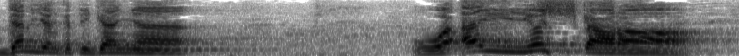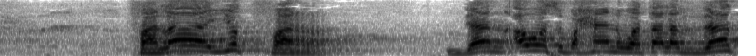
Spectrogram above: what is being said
Dan yang ketiganya. Wa ayyushkara. Fala yukfar. Dan Allah subhanahu wa ta'ala zat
